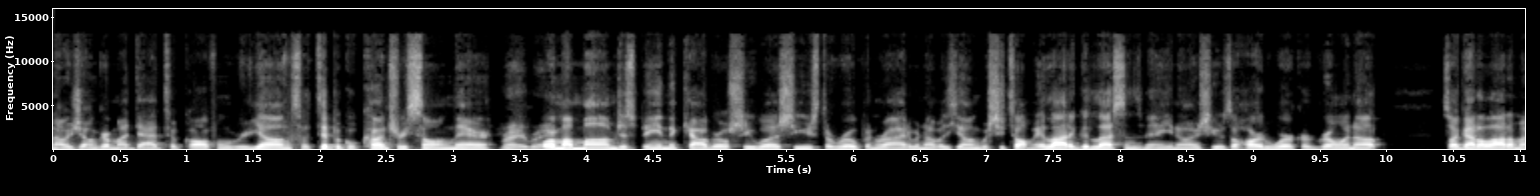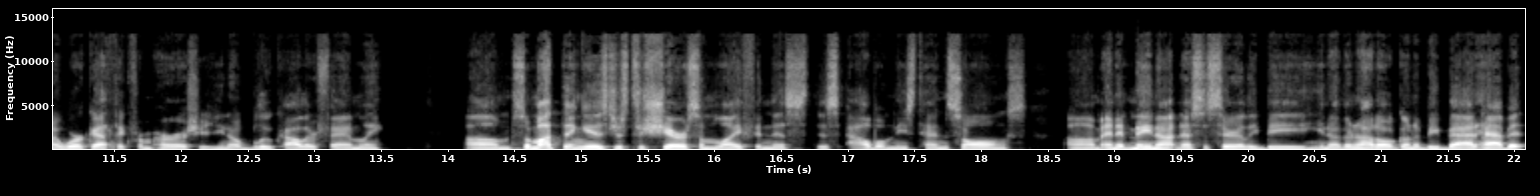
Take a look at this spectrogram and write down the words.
when I was younger, my dad took off when we were young, so typical country song there. right, right. Or my mom just being the cowgirl she was. She used to rope and ride when I was young, but she taught me a lot of good lessons, man. You know, and she was a hard worker growing up. So I got a lot of my work ethic from her. She, you know, blue collar family. Um, so my thing is just to share some life in this this album, these 10 songs. Um, and it may not necessarily be, you know, they're not all going to be bad habit.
